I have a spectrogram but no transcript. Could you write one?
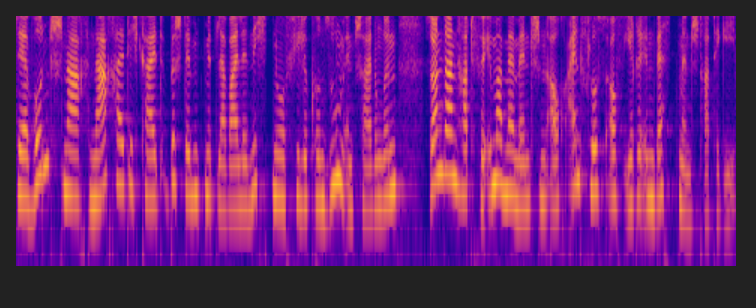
Der Wunsch nach Nachhaltigkeit bestimmt mittlerweile nicht nur viele Konsumentscheidungen, sondern hat für immer mehr Menschen auch Einfluss auf ihre Investmentstrategie.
